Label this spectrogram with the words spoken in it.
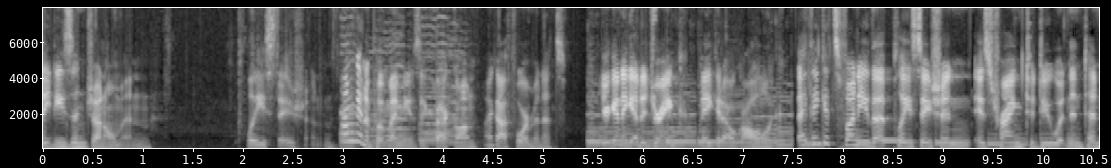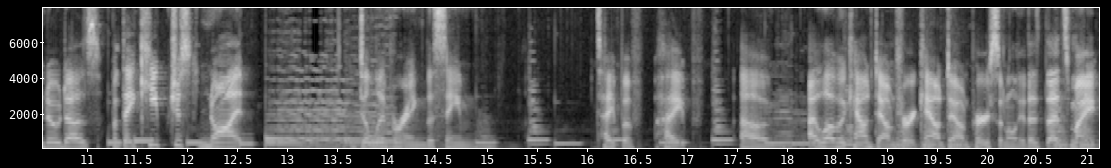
Ladies and gentlemen, PlayStation. I'm gonna put my music back on. I got four minutes. You're gonna get a drink, make it alcoholic. I think it's funny that PlayStation is trying to do what Nintendo does, but they keep just not delivering the same type of hype. Um, I love a countdown for a countdown. Personally, that's that's my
